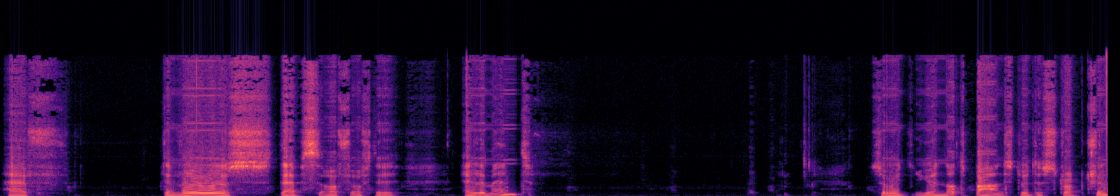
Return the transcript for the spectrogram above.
have the various steps of, of the element. So it, you are not bound to the structure,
